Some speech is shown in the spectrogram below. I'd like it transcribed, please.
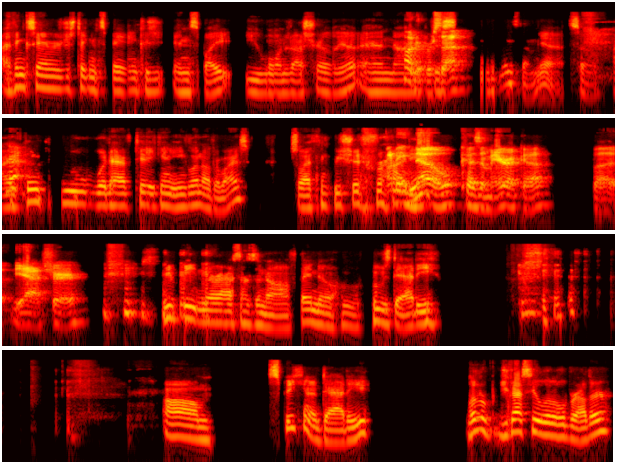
I think Sam, you're just taking Spain because in spite you wanted Australia, and Hundred just percent. against them. Yeah. So I Yeah. think you would have taken England otherwise. So I think we should. I ride mean, in. no, because America. But yeah, sure. We've beaten their asses enough. They know who who's daddy. Um, speaking of daddy, little you guys see little brother?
